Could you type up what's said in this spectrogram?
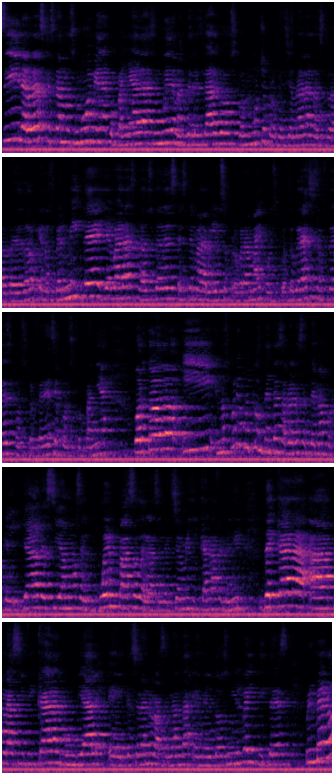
Sí, la verdad es que estamos muy bien acompañadas, muy de manteles largos, con mucho profesional a nuestro alrededor que nos permite llevar hasta ustedes este maravilloso programa y por supuesto gracias a ustedes por su preferencia, por su compañía, por todo y nos pone muy contentas hablar de este tema porque ya decíamos el buen paso de la selección mexicana femenil de cara a clasificar al mundial eh, que será en Nueva Zelanda en el 2023. Primero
